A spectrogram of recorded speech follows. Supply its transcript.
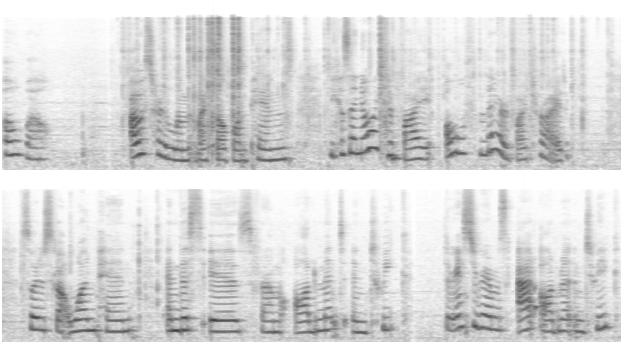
Oh well. I always try to limit myself on pins because I know I could buy all of them there if I tried. So I just got one pin and this is from Oddment and Tweak. Their Instagram is at Oddment and Tweak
